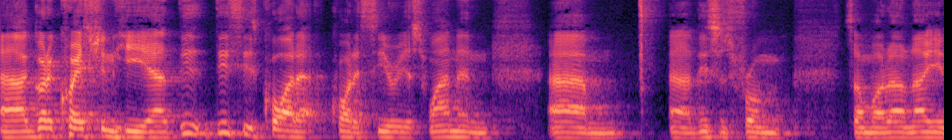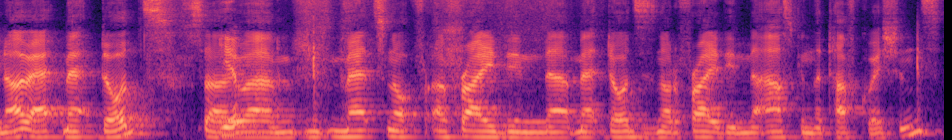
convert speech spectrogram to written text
Uh, I've got a question here. This, this, is quite a quite a serious one, and um, uh, this is from someone I know you know, at Matt Dodds. So yep. um, Matt's not afraid in uh, Matt Dodds is not afraid in asking the tough questions.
